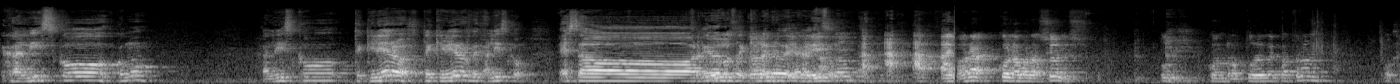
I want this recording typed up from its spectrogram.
Jalisco, ¿cómo? Jalisco, tequileros, tequileros de Jalisco. Eso, arriba los tequileros de Jalisco. Jalisco. Ahora, colaboraciones con rupturas de patrón. ¿Ok?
